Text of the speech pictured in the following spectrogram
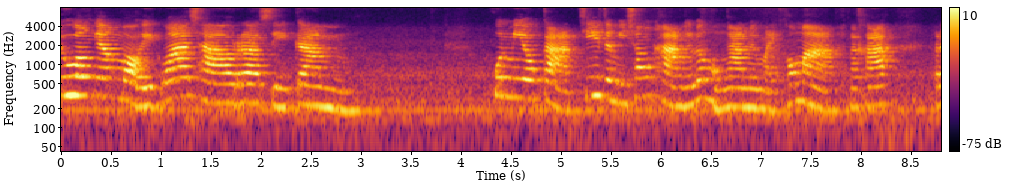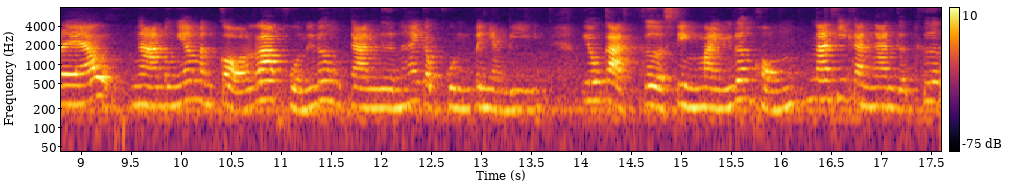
ดวงยังบอกอีกว่าชาวราศีกัน คุณมีโอกาสที่จะมีช่องทางในเรื่องของงานใหม่ ๆ เข้ามานะคะ แล้วงานตรงเนี้ยมันก่อรากผลในเรื่องของการเงินให้กับคุณเป็นอย่างดี มีโอกาสเกิดสิ่งใหม่ในเรื่องของหน้าที่การงานเกิดขึ้น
